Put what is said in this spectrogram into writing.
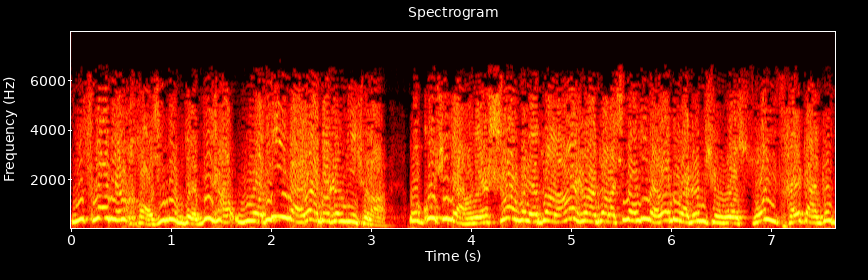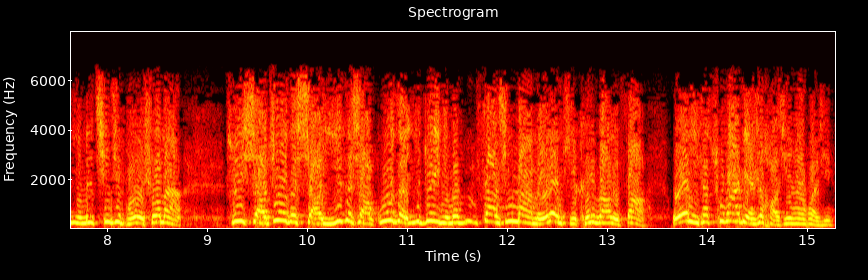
你出发点好心对不对？为啥我的一百万都扔进去了？我过去两年十万块钱赚了，二十万赚了，现在我一百万都敢扔进去，我所以才敢跟你们的亲戚朋友说呢。所以小舅子、小姨子、小姑子一堆，你们放心吧，没问题，可以往里放。我问你，他出发点是好心还是坏心？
